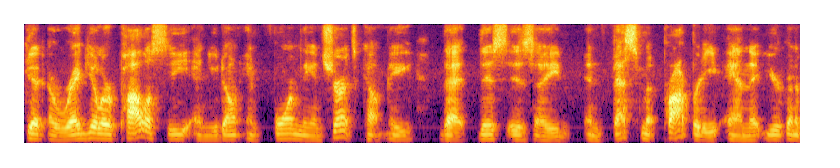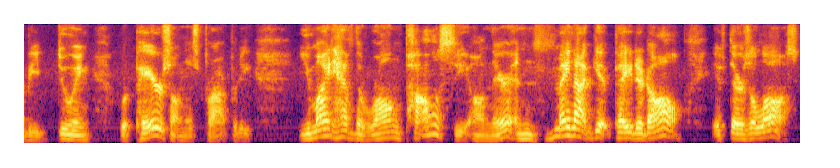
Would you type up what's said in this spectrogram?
get a regular policy and you don't inform the insurance company that this is a investment property and that you're going to be doing repairs on this property, you might have the wrong policy on there and may not get paid at all if there's a loss.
